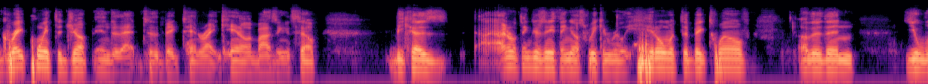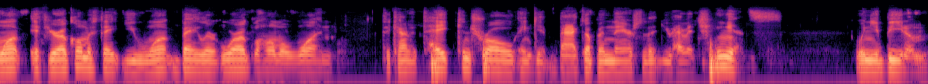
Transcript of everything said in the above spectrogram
great point to jump into that to the Big Ten, right? Cannibalizing itself because I I don't think there's anything else we can really hit on with the Big 12 other than you want, if you're Oklahoma State, you want Baylor or Oklahoma one to kind of take control and get back up in there so that you have a chance when you beat them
